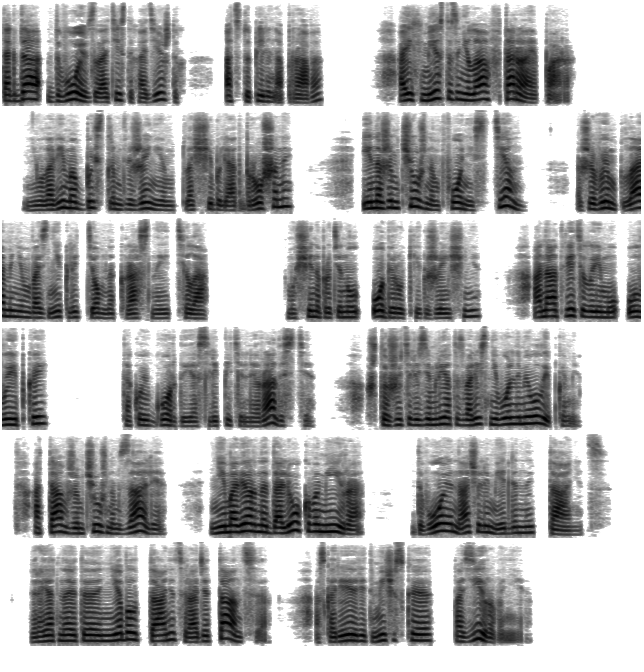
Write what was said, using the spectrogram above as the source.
Тогда двое в золотистых одеждах отступили направо, а их место заняла вторая пара. Неуловимо быстрым движением плащи были отброшены, и на жемчужном фоне стен живым пламенем возникли темно-красные тела. Мужчина протянул обе руки к женщине, она ответила ему улыбкой, такой гордой и ослепительной радости, что жители земли отозвались невольными улыбками. А там, в жемчужном зале, неимоверно далекого мира, двое начали медленный танец. Вероятно, это не был танец ради танца, а скорее ритмическое позирование.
